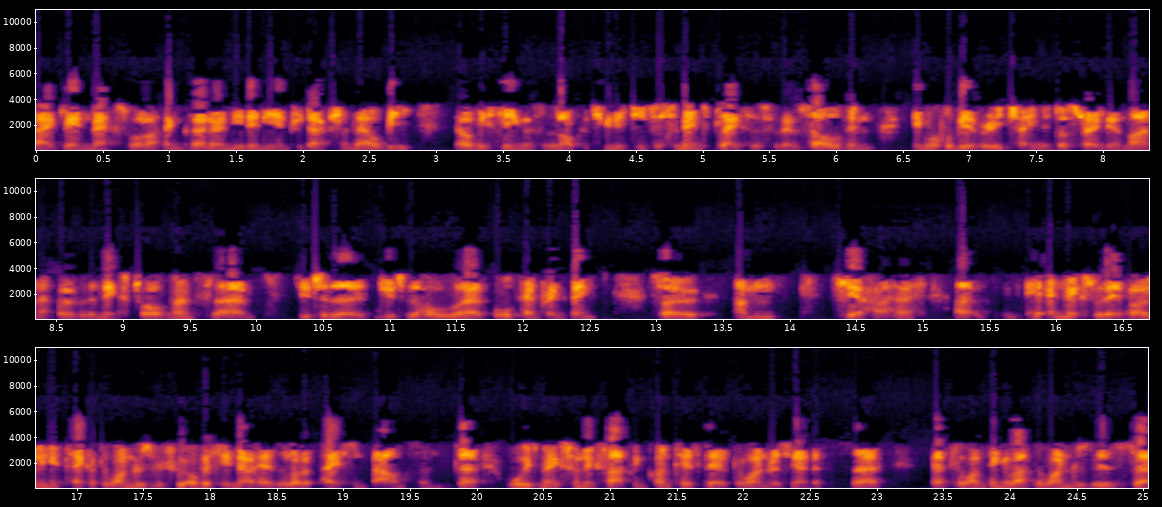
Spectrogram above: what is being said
uh, Glenn Maxwell. I think they don't need any introduction. They'll be they'll be seeing this as an opportunity to cement places for themselves in in what will be a very changed Australian lineup over the next 12 months um, due to the due to the whole uh, ball tampering thing. So. Um, yeah, uh, uh, and next with their bowling attack at the Wanderers, which we obviously know has a lot of pace and bounce, and uh, always makes for an exciting contest there at the Wanderers. Yeah, that's uh, that's the one thing about the Wanderers is uh,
